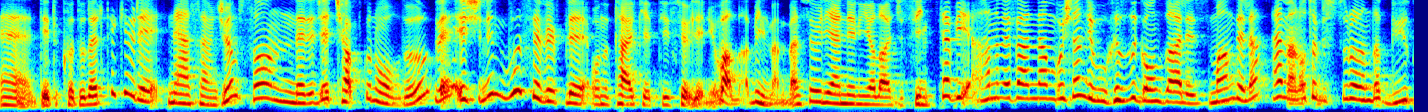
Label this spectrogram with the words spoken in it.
E, dedikodularına göre Nelson'cum son derece çapkın olduğu ve eşinin bu sebeple onu terk ettiği söyleniyor. Vallahi bilmem ben söyleyenlerin yalancısıyım. Tabii hanımefendiden boşanınca bu hızlı Gonzales Mandela hemen otobüs durağında büyük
